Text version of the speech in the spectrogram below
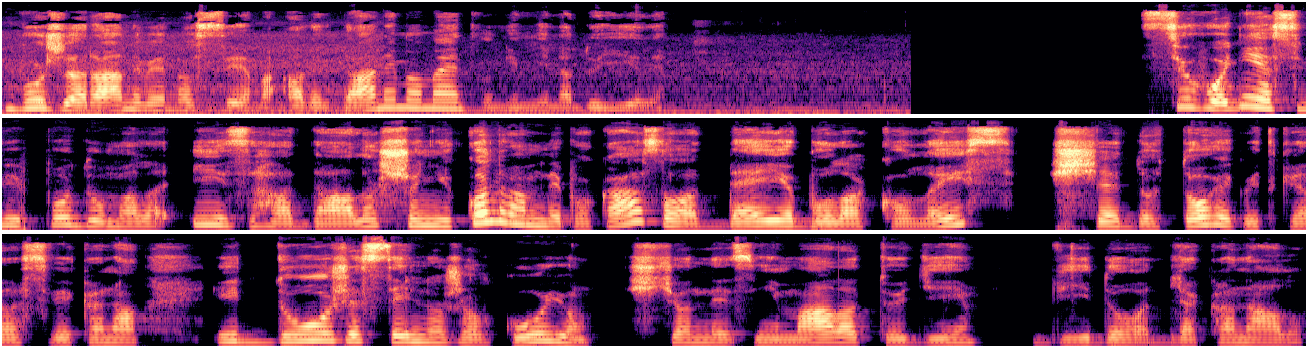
Бо жара невиносима, але в даний момент вони мені надоїли. Сьогодні я собі подумала і згадала, що ніколи вам не показувала, де я була колись ще до того, як відкрила свій канал. І дуже сильно жалкую, що не знімала тоді відео для каналу.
